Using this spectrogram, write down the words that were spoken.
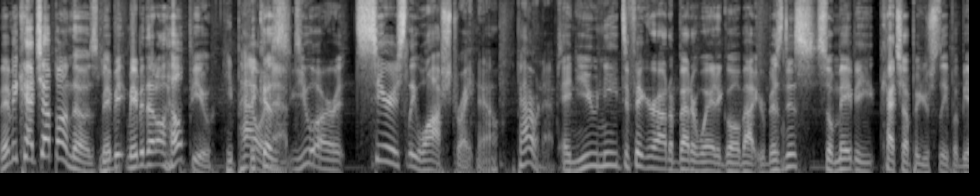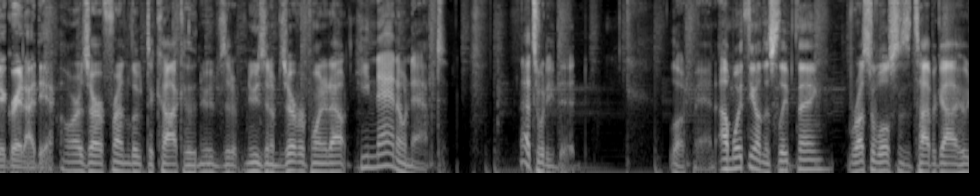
Maybe catch up on those. Maybe maybe that'll help you. He power because napped. you are seriously washed right now, Power naps. and you need to figure out a better way to go about your business. So maybe catch up on your sleep would be a great idea. Or as our friend Luke DeCock of the News, News and Observer pointed out, he nano napped. That's what he did. Look, man, I'm with you on the sleep thing. Russell Wilson's the type of guy who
